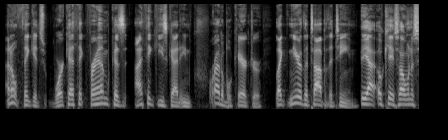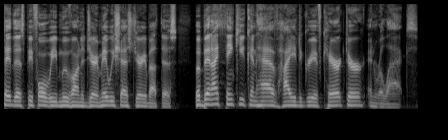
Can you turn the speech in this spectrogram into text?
I don't think it's work ethic for him because I think he's got incredible character, like near the top of the team. Yeah. Okay. So I want to say this before we move on to Jerry. Maybe we should ask Jerry about this. But Ben, I think you can have high degree of character and relax.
